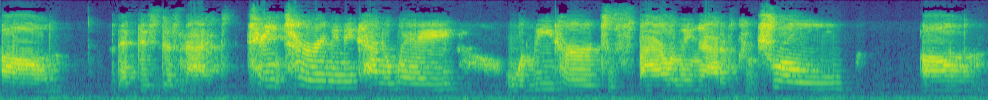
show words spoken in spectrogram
Um, that this does not taint her in any kind of way or lead her to spiraling out of control. Um,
